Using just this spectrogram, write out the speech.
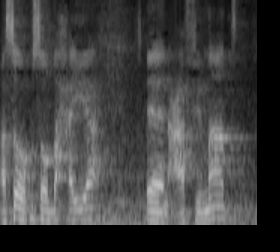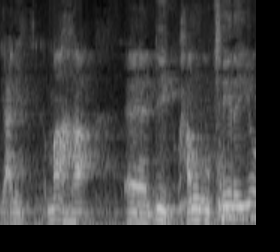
asagoo ku soo baxaya caafimaad yani ma aha dhiig xanuun uu keenayo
